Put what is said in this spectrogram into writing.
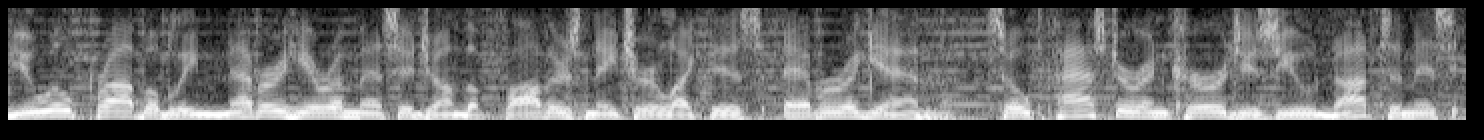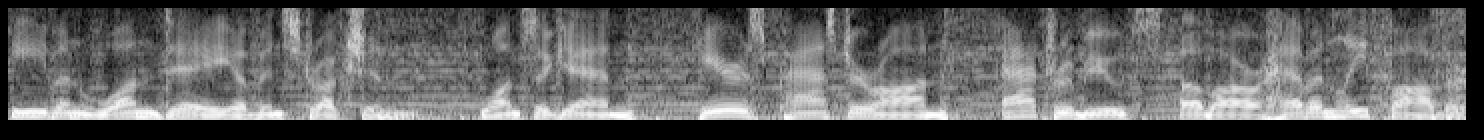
You will probably never hear a message on the Father's nature like this ever again, so Pastor encourages you not to miss even one day of instruction. Once again, here's Pastor on Attributes of Our Heavenly Father.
